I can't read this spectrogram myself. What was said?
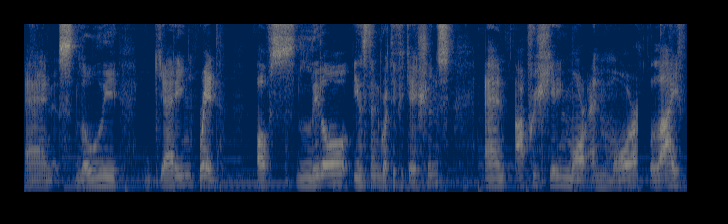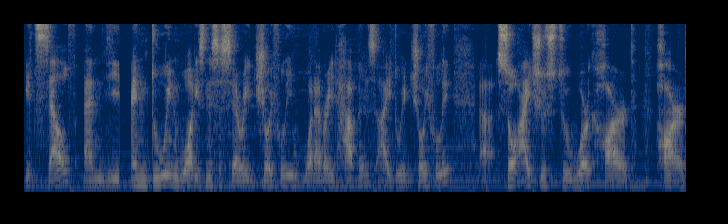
and slowly getting rid of little instant gratifications and appreciating more and more life itself and the and doing what is necessary joyfully whatever it happens i do it joyfully. Uh, so i choose to work hard hard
